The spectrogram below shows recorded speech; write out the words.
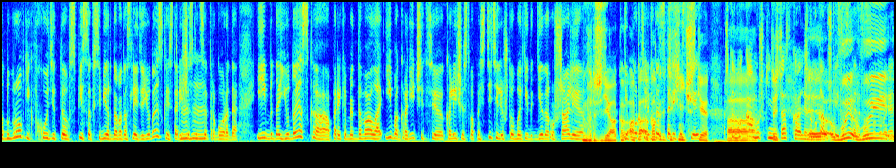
Э, Дубровник входит в список всемирного наследия ЮНЕСКО, исторический центр города. И именно ЮНЕСКо порекомендовала им ограничить количество посетителей, чтобы они не нарушали... Ну, Подожди, а как, а а как это технически? Чтобы а, камушки не есть, таскали. э, не Вы, грубо вы, говоря,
